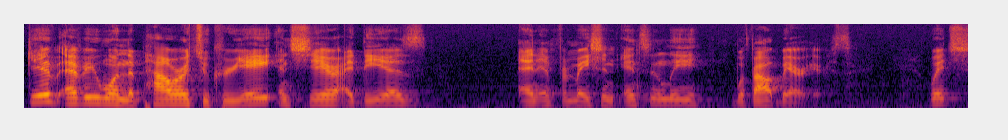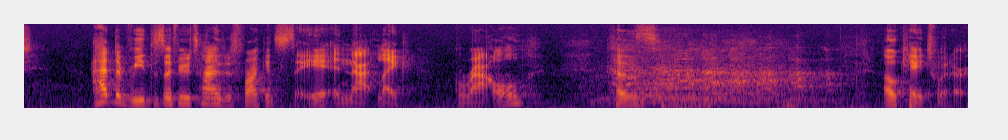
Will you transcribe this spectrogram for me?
give everyone the power to create and share ideas and information instantly without barriers, which I had to read this a few times before I could say it and not like growl, because, okay, Twitter.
